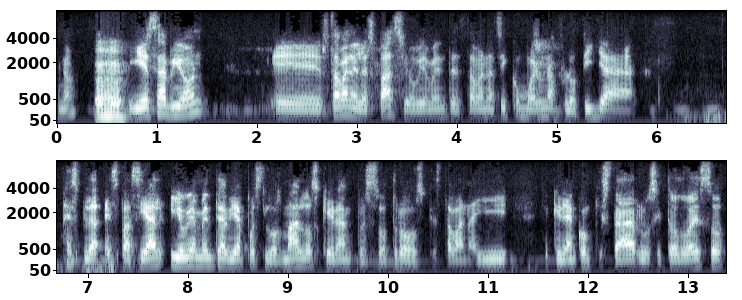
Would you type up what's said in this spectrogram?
¿no? Y ese avión eh, estaba en el espacio, obviamente, estaban así como era una flotilla espacial y obviamente había pues los malos que eran pues otros que estaban ahí, que querían conquistarlos y todo eso.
